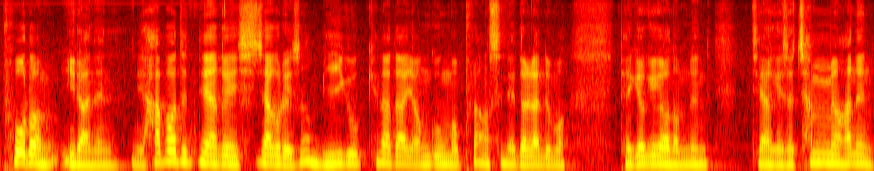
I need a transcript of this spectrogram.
포럼이라는 이 하버드 대학을 시작으로 해서 미국, 캐나다, 영국, 뭐 프랑스, 네덜란드 뭐 100여 개가 넘는 대학에서 참여하는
